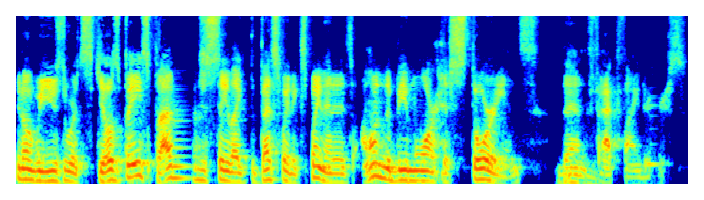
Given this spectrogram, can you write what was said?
you know we use the word skills based but i would just say like the best way to explain that is i want them to be more historians than mm. fact finders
